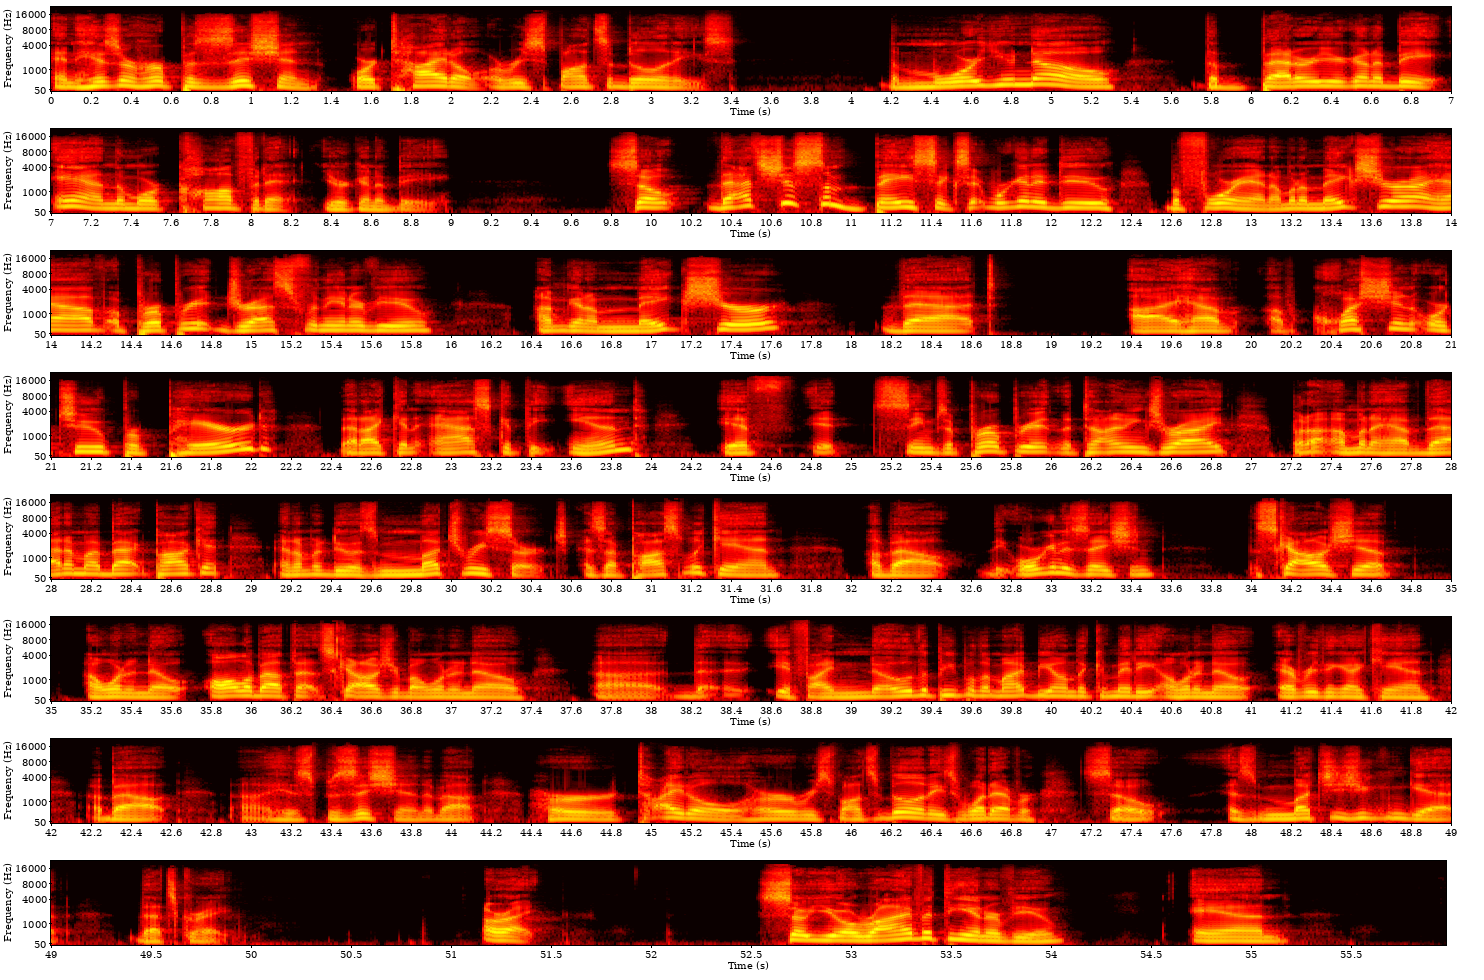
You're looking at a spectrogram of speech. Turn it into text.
and his or her position or title or responsibilities. The more you know, the better you're going to be and the more confident you're going to be. So that's just some basics that we're going to do beforehand. I'm going to make sure I have appropriate dress for the interview. I'm going to make sure that I have a question or two prepared that I can ask at the end if it seems appropriate and the timing's right. But I'm going to have that in my back pocket and I'm going to do as much research as I possibly can about the organization, the scholarship. I want to know all about that scholarship. I want to know uh, the, if I know the people that might be on the committee, I want to know everything I can about uh, his position, about her title, her responsibilities, whatever. So, as much as you can get, that's great. All right. So you arrive at the interview and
